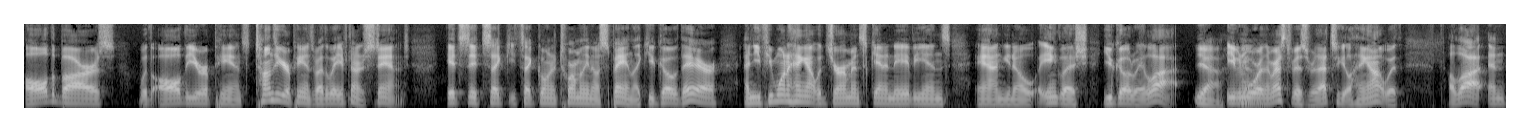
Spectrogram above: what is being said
all the bars with all the Europeans, tons of Europeans. By the way, you have to understand. It's it's like it's like going to Torremolino, Spain. Like you go there, and if you want to hang out with Germans, Scandinavians, and you know English, you go to Eilat. Yeah, even yeah. more than the rest of Israel. That's who you'll hang out with a lot. And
